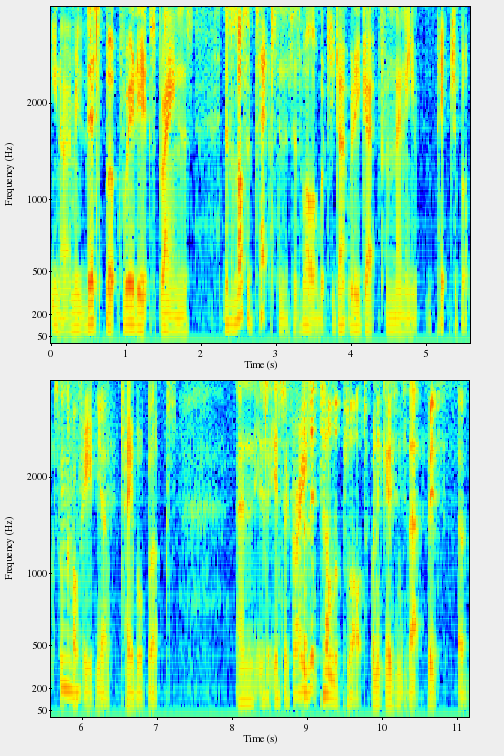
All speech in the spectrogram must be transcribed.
you know I mean this book really explains. There's a lot of text in it as well, which you don't really get from many picture books Mm. or coffee Yeah. table books, and it's, it's a great. Does it tell the plot when it goes into that bit? Of,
